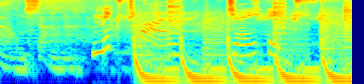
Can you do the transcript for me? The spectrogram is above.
sound, sound. Mixed by JX.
